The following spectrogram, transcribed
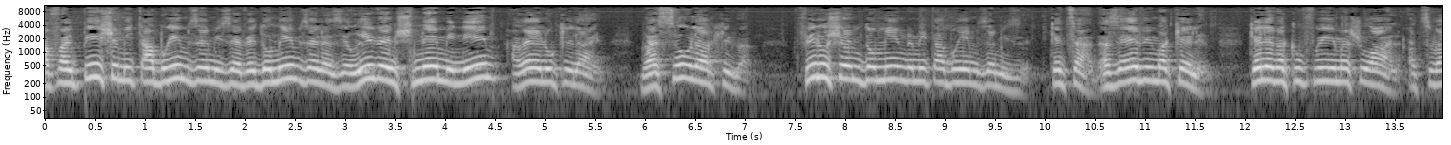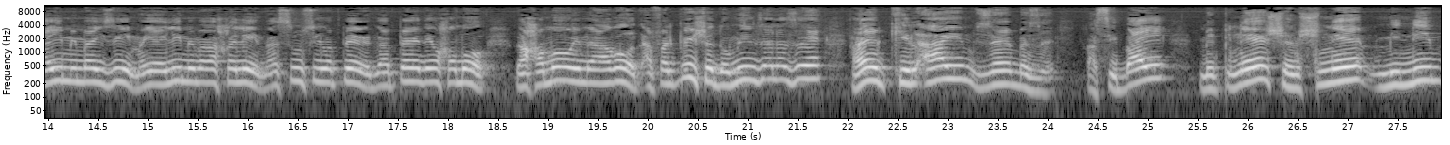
אף על פי שמתעברים זה מזה ודומים זה לזה, הואיל והם שני מינים, הרי אלו כליים, ואסור להרכיבם. אפילו שהם דומים ומתעברים זה מזה. כיצד? הזאב עם הכלב, כלב הכופרי עם השועל, הצבעים עם העיזים, היעלים עם הרחלים, והסוס עם הפרד, והפרד עם החמור, והחמור עם הערות, אף על פי שדומים זה לזה, הרי כלאיים זה בזה. הסיבה היא מפני שהם שני מינים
